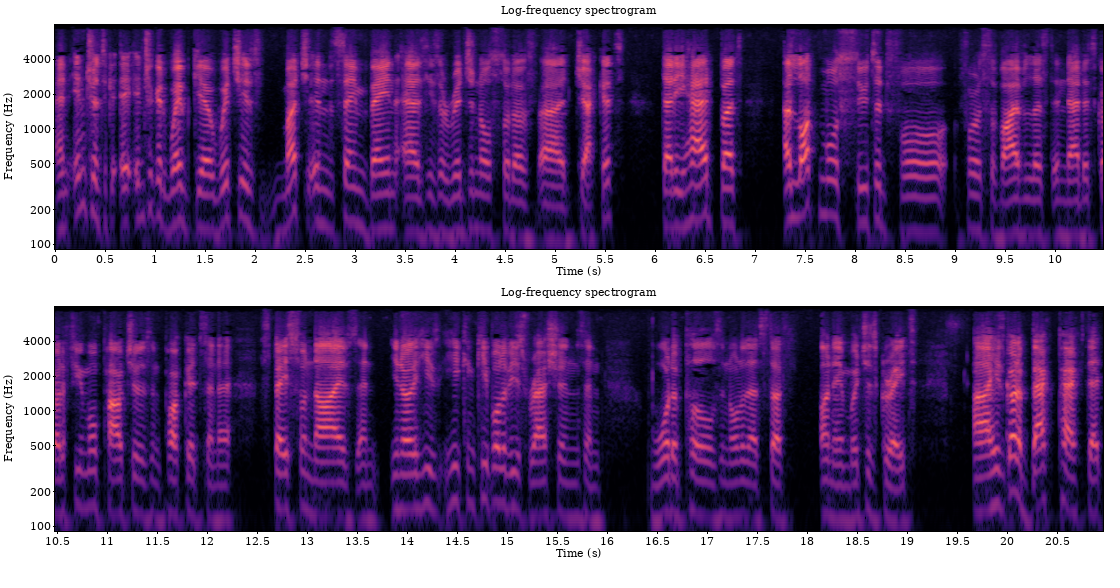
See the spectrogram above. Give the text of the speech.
and intricate, intricate web gear, which is much in the same vein as his original sort of uh, jacket that he had, but a lot more suited for for a survivalist in that it's got a few more pouches and pockets and a space for knives and you know he he can keep all of his rations and water pills and all of that stuff on him, which is great. Uh, he's got a backpack that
